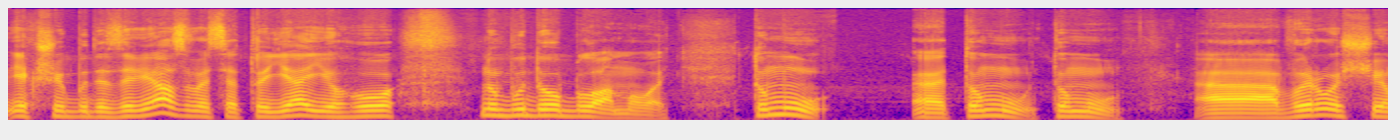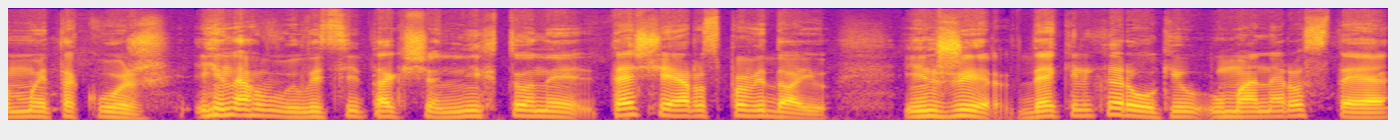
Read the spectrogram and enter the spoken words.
Якщо буде зав'язуватися, то я його ну, буду обламувати. Тому, е, тому, тому. Вирощуємо ми також і на вулиці, так що ніхто не. Те, що я розповідаю, інжир декілька років у мене росте.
